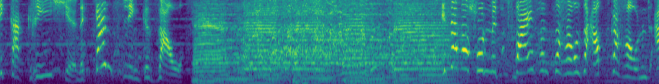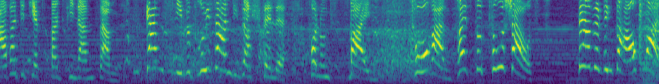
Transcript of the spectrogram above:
dicker Grieche. Eine ganz linke Sau. Ist aber schon mit zwei von zu Hause abgehauen und arbeitet jetzt beim Finanzamt. Ganz liebe Grüße an dieser Stelle von uns zweien. Toran, falls du zuschaust. Bärbel winkt doch auch mal.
